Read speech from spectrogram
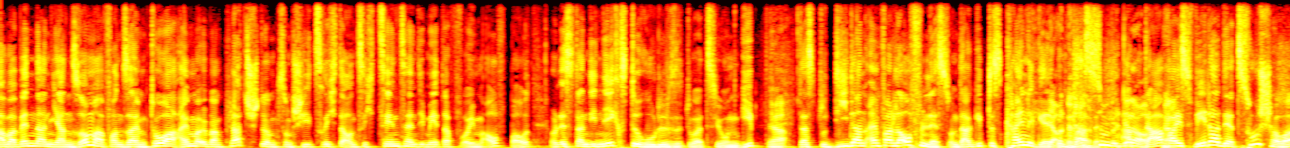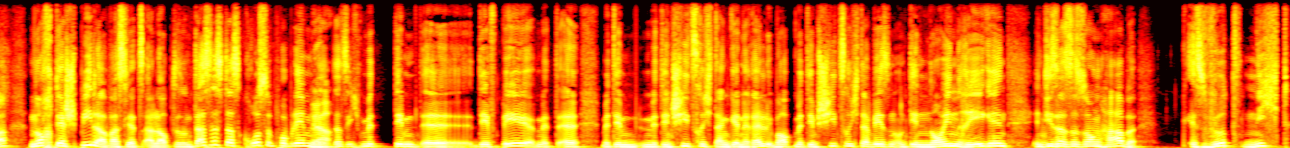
Aber wenn dann Jan Sommer von seinem Tor einmal über den Platz stürmt zum Schiedsrichter und sich 10 Zentimeter vor ihm aufbaut und es dann die nächste Rudelsituation gibt, Ja. dass du die dann einfach laufen lässt und da gibt es keine gelbe Ja, und das Karte. zum- genau, Ab da ja. weiß weder der Zuschauer noch der Spieler, was jetzt erlaubt ist. Und das ist das große Problem, Ja. das ich mit dem äh, DFB, mit, äh, mit, dem, mit den Schiedsrichtern generell, überhaupt mit dem Schiedsrichterwesen und den neuen Regeln in dieser Saison habe. Es wird nicht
